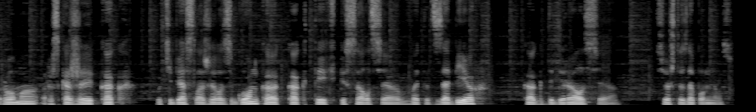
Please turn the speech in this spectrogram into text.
Рома, расскажи, как у тебя сложилась гонка, как ты вписался в этот забег, как добирался, все, что запомнилось.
